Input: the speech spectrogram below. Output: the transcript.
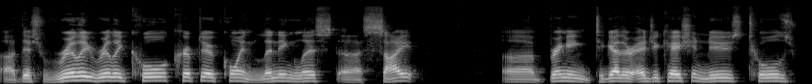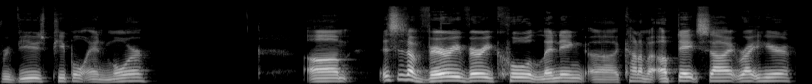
uh, this really, really cool crypto coin lending list uh, site. Uh, bringing together education, news, tools, reviews, people, and more. Um, this is a very, very cool lending uh, kind of an update site right here.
